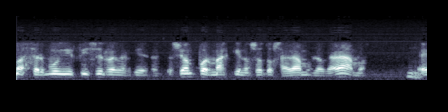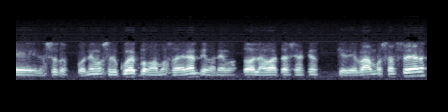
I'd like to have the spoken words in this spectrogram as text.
va a ser muy difícil revertir esta situación por más que nosotros hagamos lo que hagamos. Mm. Eh, nosotros ponemos el cuerpo, vamos adelante, haremos todas las batallas que, que, debamos hacer,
